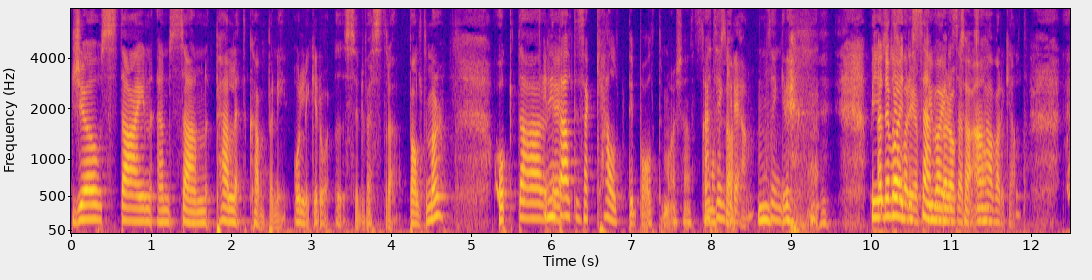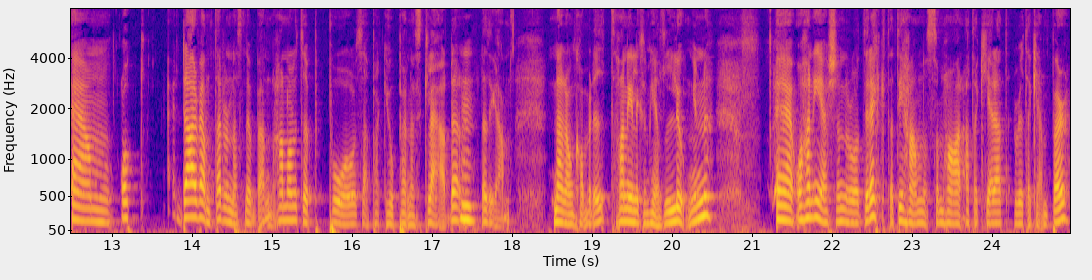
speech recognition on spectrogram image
Joe Stein and Son Pallet Company och ligger då i sydvästra Baltimore. Och där... Är det inte eh, alltid så kallt i Baltimore känns det som jag också? tänker det. Mm. Jag tänker det. Ja, just det då var i det, december det var i också, december, så ja. här var det kallt. Ehm, och där väntar den här snubben. Han håller typ på att så packa ihop hennes kläder Mm. lite grann. När de kommer dit. Han är liksom helt lugn. Eh, och han erkänner då direkt att det är han som har attackerat Rita Kemper.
